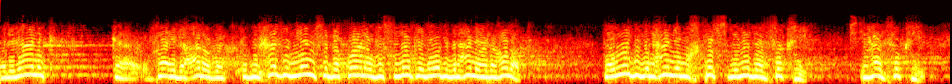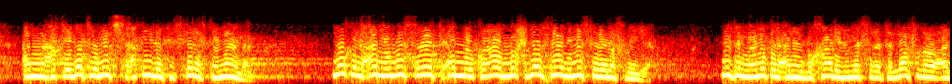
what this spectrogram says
ولذلك كفائدة عرضت ابن حزم ينسب أقواله في الصفات لداود بن علي هذا غلط. داود بن علي مختص بمذهب فقهي اجتهاد فقهي. أما عقيدته نفس عقيدة السلف تماما. نقل عنه مسألة أن القرآن محدث هذه مسألة لفظية. مثل ما نقل عن البخاري في مسألة اللفظ أو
